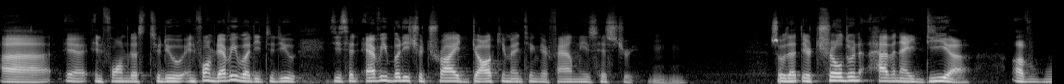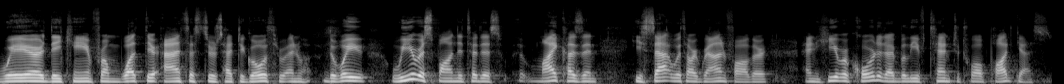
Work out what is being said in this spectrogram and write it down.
uh, uh, informed us to do, informed everybody to do, is he said everybody should try documenting their family's history. Hmm so that their children have an idea of where they came from, what their ancestors had to go through. And the way we responded to this, my cousin, he sat with our grandfather and he recorded, I believe, 10 to 12 podcasts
